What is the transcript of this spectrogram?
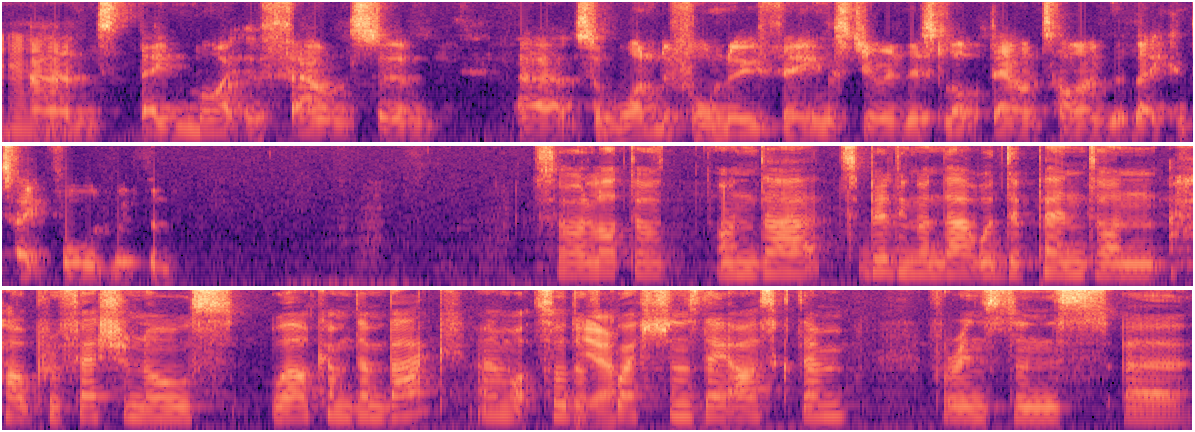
mm-hmm. and they might have found some uh, some wonderful new things during this lockdown time that they can take forward with them. So a lot of on that building on that would depend on how professionals welcome them back and what sort of yeah. questions they ask them. For instance, uh,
